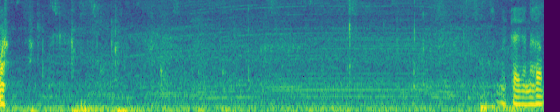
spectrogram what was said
มา ใกล้กันนะครับ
